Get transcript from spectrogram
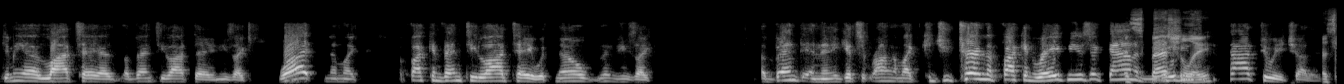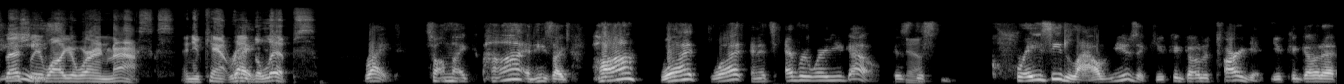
give me a latte a, a venti latte and he's like what and i'm like a fucking venti latte with no he's like a vent and then he gets it wrong i'm like could you turn the fucking rave music down and maybe Especially- talk to each other Especially Jeez. while you're wearing masks and you can't read Right. the lips. right so i'm like huh and he's like huh what what and it's everywhere you go is Yeah. this crazy loud music you could go to target you could go to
